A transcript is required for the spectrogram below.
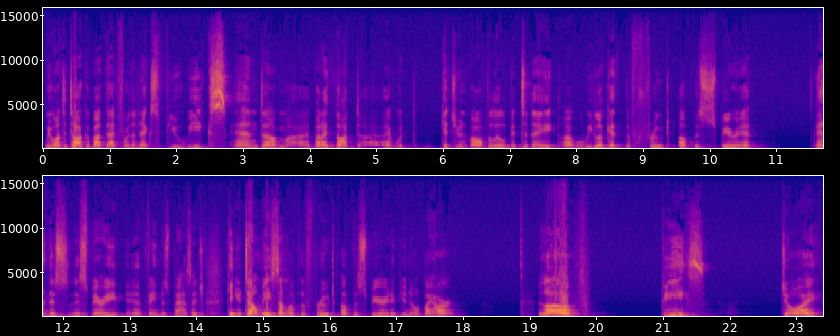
we want to talk about that for the next few weeks. And um, but I thought I would get you involved a little bit today. Uh, we look at the fruit of the Spirit and this, this very uh, famous passage. Can you tell me some of the fruit of the Spirit if you know it by heart? Love, peace, joy,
